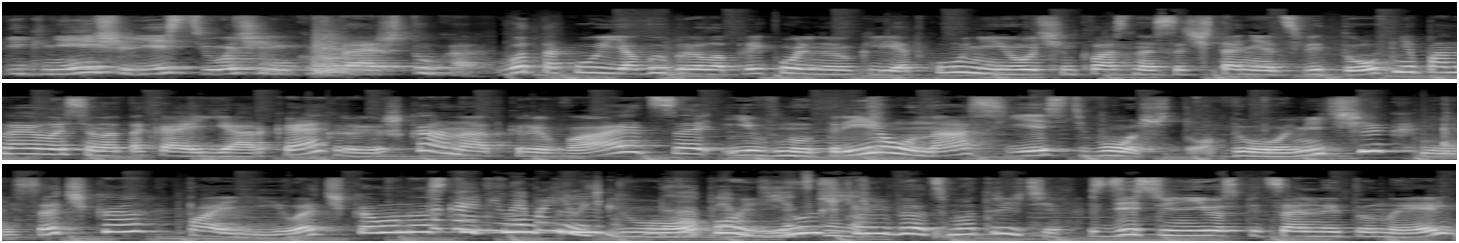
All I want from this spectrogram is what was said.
И к ней еще есть очень крутая штука. Вот такую я выбрала прикольную клетку. У нее очень классное сочетание цветов. Мне понравилось. Она такая яркая. Крышка, она открывается. И внутри у нас есть вот что. Домичек, мисочка, поилочка у нас Какая тут внутри. поилочка. Да, Да, поилочка, детская. ребят, смотрите. Здесь у нее специальный туннель.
